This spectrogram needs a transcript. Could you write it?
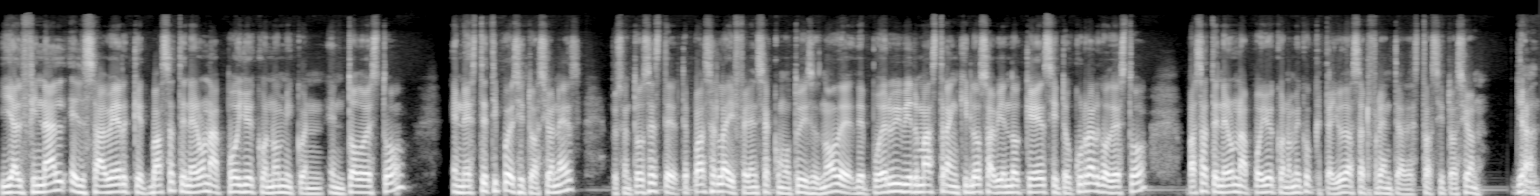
Y al final el saber que vas a tener un apoyo económico en, en todo esto, en este tipo de situaciones, pues entonces te, puede hacer la diferencia, como tú dices, ¿no? De, poder vivir más tranquilo sabiendo que si te ocurre algo de esto, vas a tener un apoyo económico que te ayude a hacer frente a esta situación. Ya.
